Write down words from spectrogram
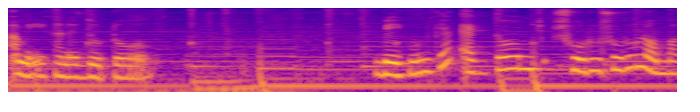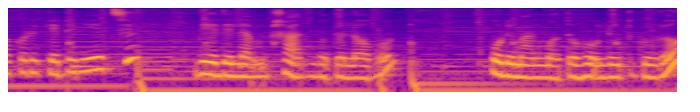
আমি এখানে দুটো বেগুনকে একদম সরু সরু লম্বা করে কেটে নিয়েছি। দিয়ে দিলাম স্বাদ মতো লবণ, পরিমাণ মতো হলুদ গুঁড়ো।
